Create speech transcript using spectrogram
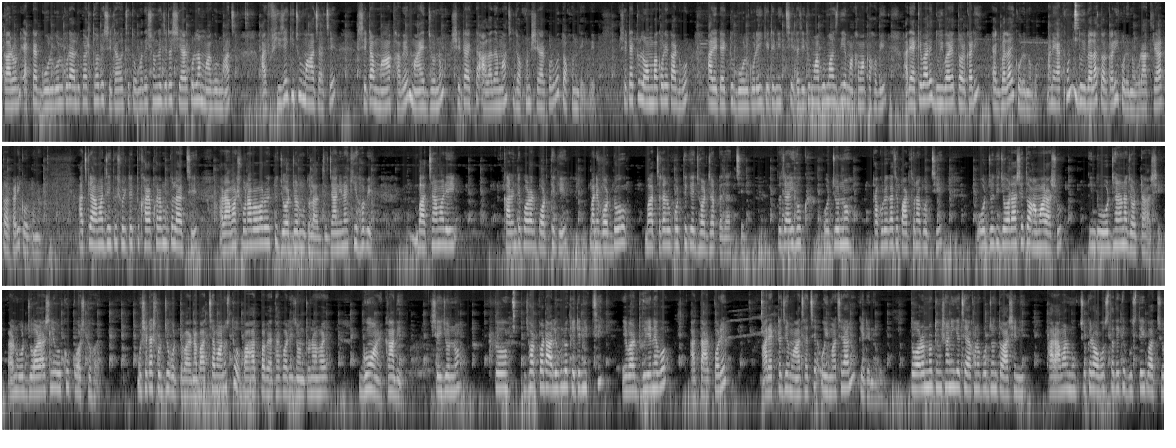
কারণ একটা গোল গোল করে আলু কাটতে হবে, সেটা হচ্ছে তোমাদের সঙ্গে যেটা শেয়ার করলাম মাগুর মাছ। আর ফ্রিজে কিছু মাছ আছে, সেটা মা খাবে মায়ের জন্য। সেটা একটা আলাদা মাছ, যখন শেয়ার করব তখন দেখবে। সেটা একটু লম্বা করে কাটবো, আর এটা একটু গোল করেই কেটে নিচ্ছি। এটা যেহেতু মাগুর মাছ দিয়ে মাখা মাখা হবে, আর একেবারে দুইবারের তরকারি একবেলায় করে নেব। মানে এখন দুই বেলার তরকারি করে নেব, রাত্রে আর তরকারি করব না। আজকে আমার যেহেতু শরীরটা একটু খারাপ খারাপ মতো লাগছে, আর আমার সোনা বাবারও একটু জ্বর জ্বর মতো লাগছে, জানি না কি হবে। বাচ্চা আমার এই কারেন্টে পড়ার পর থেকে মানে বড্ড বাচ্চাটার উপর থেকে ঝড়ঝাপটা যাচ্ছে। তো যাই হোক, ওর জন্য ঠাকুরের কাছে প্রার্থনা করছি, ওর যদি জ্বর আসে তো আমার আসুক, কিন্তু ওর যেন না জ্বরটা আসে, কারণ ওর জ্বর আসলে ওর খুব কষ্ট হয়। ও সেটা সহ্য করতে পারে না, বাচ্চা মানুষ তো পা হাত পা ব্যথা করে, যন্ত্রণা হয়, গোয়ায়, কাঁদে। সেই জন্য। তো ঝটপট আলুগুলো কেটে নিচ্ছি, এবার ধুয়ে নেব, আর তারপরে আর একটা যে মাছ আছে, ওই মাছের আলু কেটে নেব। তো অরণ্য টিউশানি গেছে এখনও পর্যন্ত আসেনি। আর আমার মুখ চোখের অবস্থা দেখে বুঝতেই পারছ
